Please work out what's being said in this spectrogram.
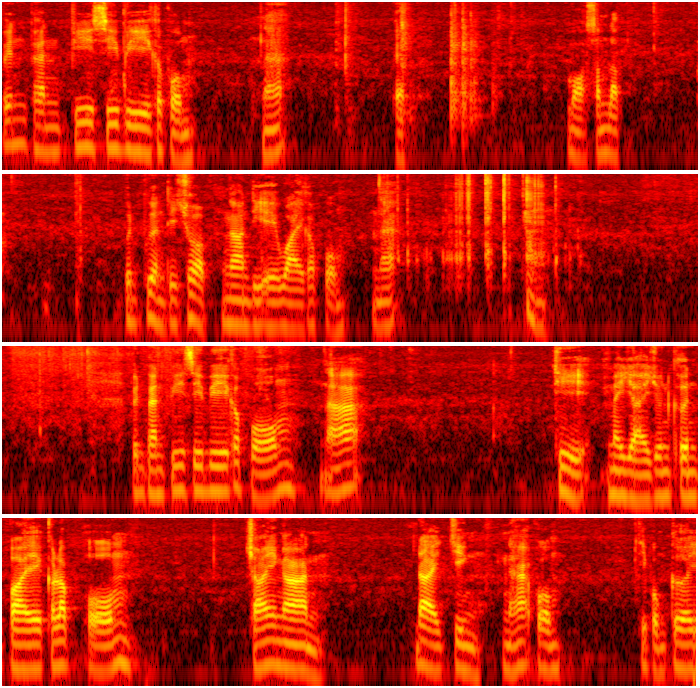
เป็นแผ่น PCB ครับผมนะแบบเหมาะสำหรับเพื่อนๆที่ชอบงาน DIY ครับผมนะ เป็นแผ่น PCB ครับผมนะที่ไม่ใหญ่จนเกินไปครับผมใช้งานได้จริงนะฮะผมที่ผมเคย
